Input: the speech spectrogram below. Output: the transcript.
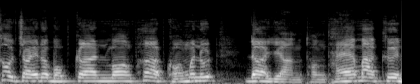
เข้าใจระบบการมองภาพของมนุษย์ได้อย่างท่องแท้มากขึ้น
